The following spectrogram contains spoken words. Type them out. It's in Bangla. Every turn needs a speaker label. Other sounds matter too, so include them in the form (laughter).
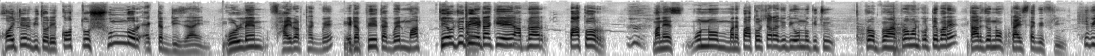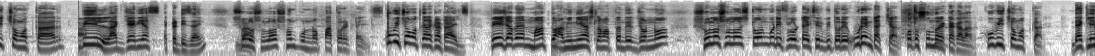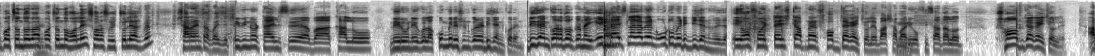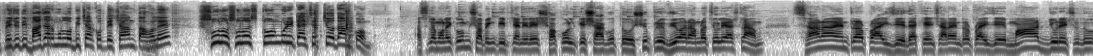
Speaker 1: হোয়াইটের ভিতরে কত সুন্দর একটা ডিজাইন। গোল্ডেন ফাইবার থাকবে এটা পেয়ে থাকবেন মাত্র কেউ যদি এটাকে আপনার পাথর মানে অন্য মানে পাথর ছাড়া যদি অন্য কিছু প্রমাণ- প্রমাণ করতে পারে তার জন্য প্রাইস থাকবে ফ্রি খুবই চমৎকার খুবই লাক্সারিয়াস একটা ডিজাইন। ষোলো ষোলো সম্পূর্ণ পাথরের টাইলস খুবই চমৎকার একটা টাইলস পেয়ে যাবেন মাত্র আমি নিয়ে আসলাম আপনাদের জন্য ষোলো ষোলো স্টোন বডি ফ্লোর টাইলসের ভিতরে উডেন টাকচার কত সুন্দর একটা কালার খুবই চমৎকার। দেখলেই পছন্দ হবে আর পছন্দ হলে সরাসরি চলে আসবেন সারা এন্টারপ্রাইজে বিভিন্ন টাইলস বা কালো মেরুন এগুলা কম্বিনেশন করে ডিজাইন করেন। ডিজাইন করা দরকার নাই। এই টাইলস লাগাবেন অটোমেটিক ডিজাইন হয়ে যায়। এই অফ হোয়াইট টাইলসটা আপনার সব জায়গায় চলে বাসা বাড়ি অফিস আদালত সব জায়গায় চলে। আপনি যদি বাজার মূল্য বিচার করতে চান তাহলে ষোলো ষোলো স্টোন বডি টাইলসের চেয়েও দাম কম।
Speaker 2: আসসালামু আলাইকুম শপিং টিপ চ্যানেলে সকলকে স্বাগত। সুপ্রিয় ভিউয়ার আমরা চলে আসলাম সারা এন্টারপ্রাইজে দেখেন সারা এন্টারপ্রাইজে মাঠ জুড়ে শুধু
